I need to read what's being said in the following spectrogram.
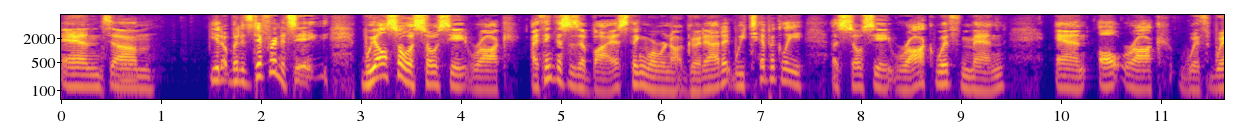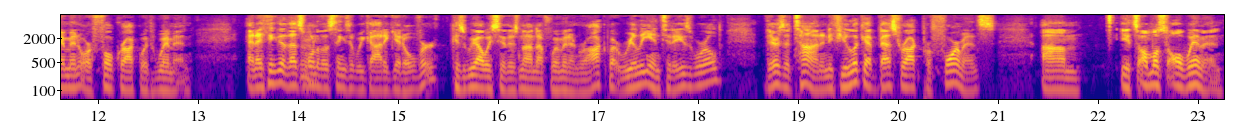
and um, you know, but it's different. It's it, we also associate rock. I think this is a bias thing where we're not good at it. We typically associate rock with men and alt rock with women or folk rock with women. And I think that that's one of those things that we got to get over because we always say there's not enough women in rock, but really in today's world, there's a ton. And if you look at best rock performance, um, it's almost all women.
